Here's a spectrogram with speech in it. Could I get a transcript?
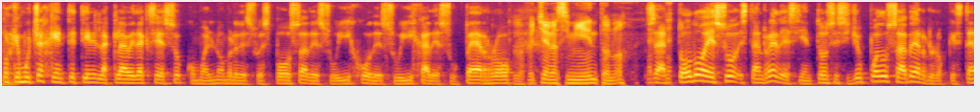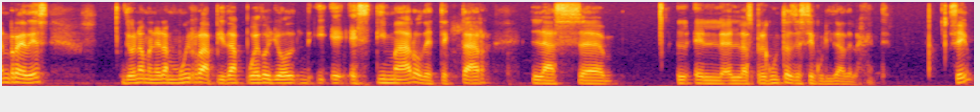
Porque mucha gente tiene la clave de acceso como el nombre de su esposa, de su hijo, de su hija, de su perro. La fecha de nacimiento, ¿no? O sea, todo eso está en redes. Y entonces, si yo puedo saber lo que está en redes, de una manera muy rápida, puedo yo e, estimar o detectar las, eh, las preguntas de seguridad de la gente. ¿Sí?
